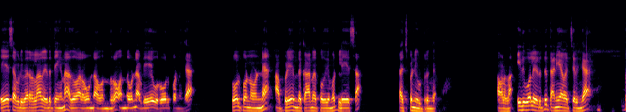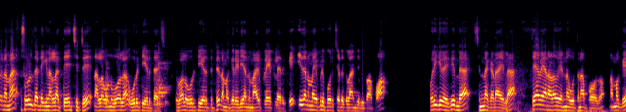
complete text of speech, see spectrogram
லேசாக அப்படி விரலால் எடுத்தீங்கன்னா அதுவாக ரவுண்டாக வந்துடும் வந்த உடனே அப்படியே ஒரு ரோல் பண்ணுங்கள் ரோல் பண்ண உடனே அப்படியே இந்த கார்னர் பகுதியை மட்டும் லேசாக டச் பண்ணி விட்ருங்க அவ்வளோதான் இது போல் எடுத்து தனியாக வச்சுருங்க. இப்போ நம்ம சுருள் தட்டைக்கு நல்லா தேய்ச்சிட்டு நல்லா ஒன்று போல் உருட்டி எடுத்தாச்சு. இது போல் உருட்டி எடுத்துட்டு நமக்கு ரெடி அந்த மாதிரி பிளேட்டில் இருக்குது இதை நம்ம எப்படி பொரிச்சு எடுக்கலாம்னு சொல்லி பார்ப்போம். பொரிக்கிறதுக்கு இந்த சின்ன கடாயில் தேவையான அளவு எண்ணெய் ஊற்றினா போதும். நமக்கு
